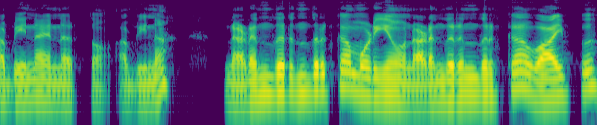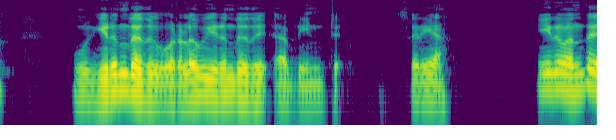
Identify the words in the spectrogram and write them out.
அப்படின்னா என்ன அர்த்தம்? அப்படின்னா நடந்திருந்திருக்க முடியும். நடந்திருந்திருக்க வாய்ப்பு இருந்தது. ஓரளவு இருந்தது அப்படின்ட்டு. சரியா? இது வந்து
